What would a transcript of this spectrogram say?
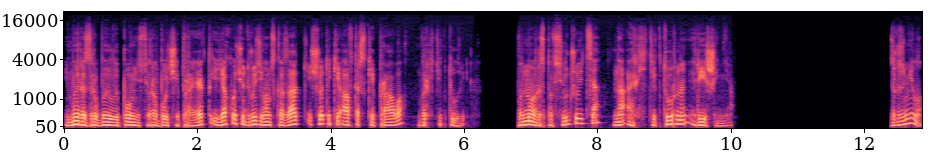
І ми розробили повністю робочий проєкт. І я хочу, друзі, вам сказати, що таке авторське право в архітектурі. Воно розповсюджується на архітектурне рішення. Зрозуміло?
